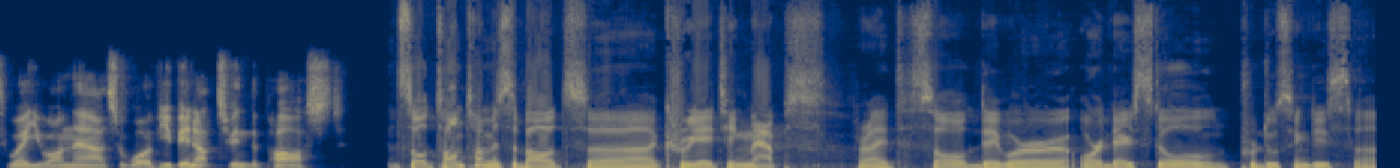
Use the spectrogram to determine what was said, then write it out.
to where you are now. So what have you been up to in the past? So TomTom is about uh, creating maps right? So they were, or they're still producing these uh,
